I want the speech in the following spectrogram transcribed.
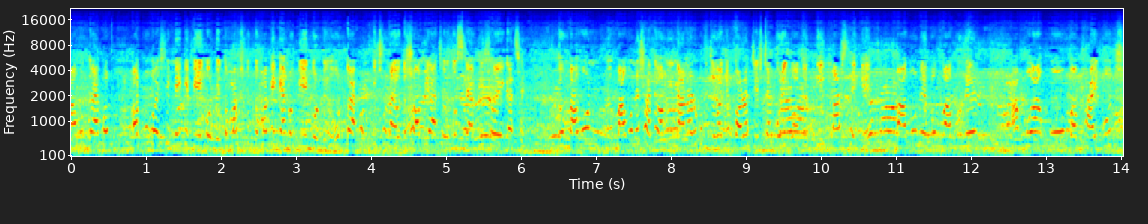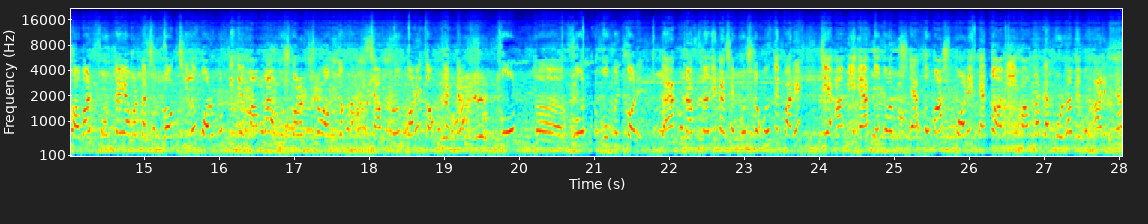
মামুন তো এখন অল্প বয়সী মেয়েকে বিয়ে করবে। তোমার তোমাকে কেন বিয়ে করবে? ওর তো এখন কিছু নাই, ও তো সবই আছে, ও তো স্ট্যাবলিশ হয়ে গেছে। তো মামুন, মামুনের সাথে আমি নানা রকম যোগাযোগ করার চেষ্টা করি। গত তিন মাস থেকে মামুন এবং মামুনের আপু, আম্মু বা ভাই বোন সবার ফোনটাই আমার কাছে ব্লক ছিল। পরবর্তীতে মামলা আপোষ করার জন্য মামুন যখন আমাকে চাপ প্রয়োগ করে, তখন একটা ফোন ফোন ওপেন করে। তো এখন আপনাদের কাছে প্রশ্ন হতে পারে যে আমি এত এত মাস পরে কেন আমি এই মামলাটা করলাম এবং আরেকটা?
